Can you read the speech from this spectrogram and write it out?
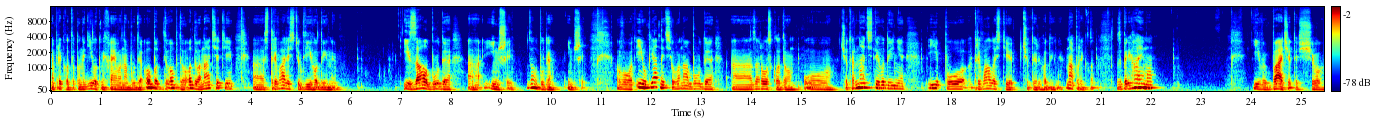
наприклад, у понеділок, нехай вона буде об, об, о 12 е, з тривалістю 2 години. І зал буде інший. Зал буде інший. От. І у п'ятницю вона буде а, за розкладом о 14 годині і по тривалості 4 години. Наприклад, зберігаємо. І ви бачите, що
